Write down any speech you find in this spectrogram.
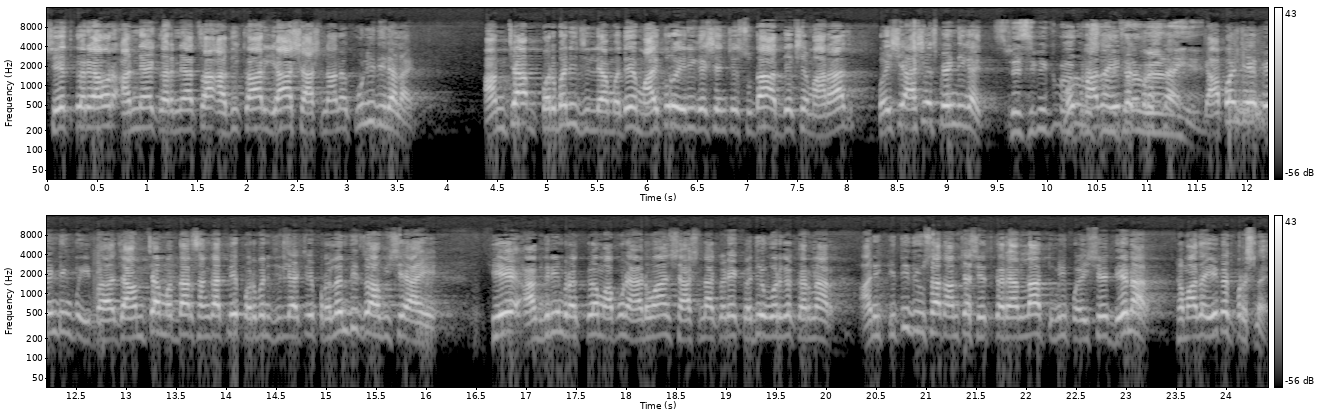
शेतकऱ्यावर अन्याय करण्याचा अधिकार या शासनानं कुणी दिलेला आहे? आमच्या परभणी जिल्ह्यामध्ये मायक्रो इरिगेशनचे सुद्धा अध्यक्ष महाराज पैसे असेच पेंडिंग आहेत. स्पेसिफिक म्हणून माझा एकच प्रश्न आहे की आपण जे पेंडिंग जे आमच्या मतदारसंघातले परभणी जिल्ह्याचे प्रलंबित जो विषय आहे हे अग्रिम रक्कम आपण ऍडव्हान्स शासनाकडे कधी वर्ग करणार आणि किती दिवसात आमच्या शेतकऱ्यांना तुम्ही पैसे देणार हा माझा एकच प्रश्न आहे.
